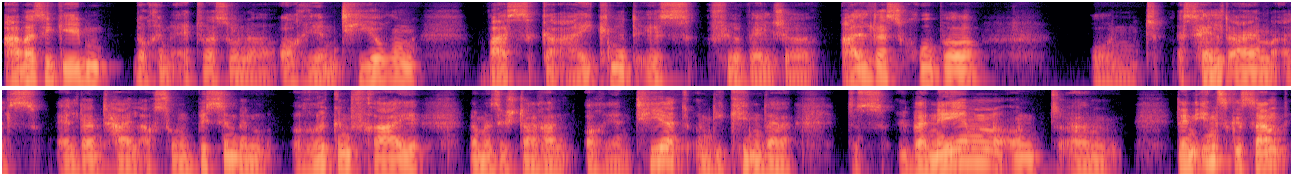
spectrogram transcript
aber sie geben doch in etwa so eine Orientierung, was geeignet ist für welche Altersgruppe und es hält einem als Elternteil auch so ein bisschen den Rücken frei, wenn man sich daran orientiert und die Kinder das übernehmen. Und ähm, denn insgesamt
